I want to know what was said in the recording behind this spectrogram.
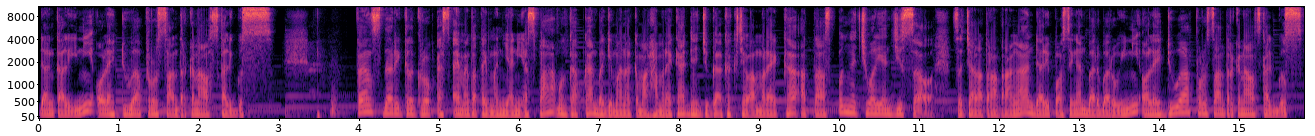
dan kali ini oleh dua perusahaan terkenal sekaligus. Fans dari girl group SM Entertainment yakni Espa mengungkapkan bagaimana kemarahan mereka dan juga kekecewaan mereka atas pengecualian Giselle secara terang-terangan dari postingan baru-baru ini oleh dua perusahaan terkenal sekaligus.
